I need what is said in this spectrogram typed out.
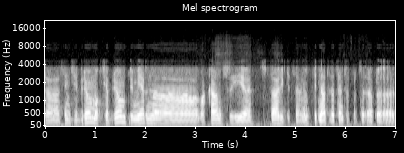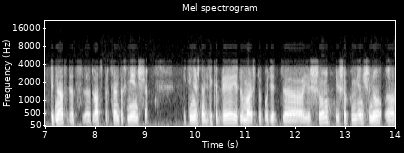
э, сентябрем, октябрем, примерно вакансии стали где-то ну, 15-20% 15 меньше. И, конечно, в декабре, я думаю, что будет э, еще, еще поменьше. Но э,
